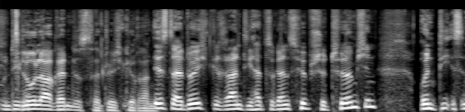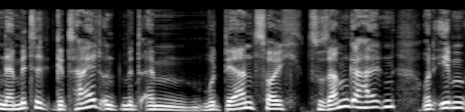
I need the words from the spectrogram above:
Und die Lola Rent ist natürlich gerannt. ist da durchgerannt, die hat so ganz hübsche Türmchen und die ist in der Mitte geteilt und mit einem modernen Zeug zusammengehalten und eben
